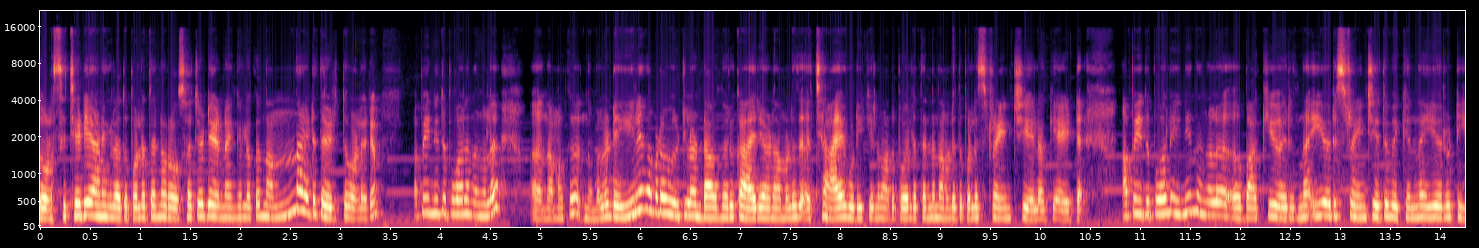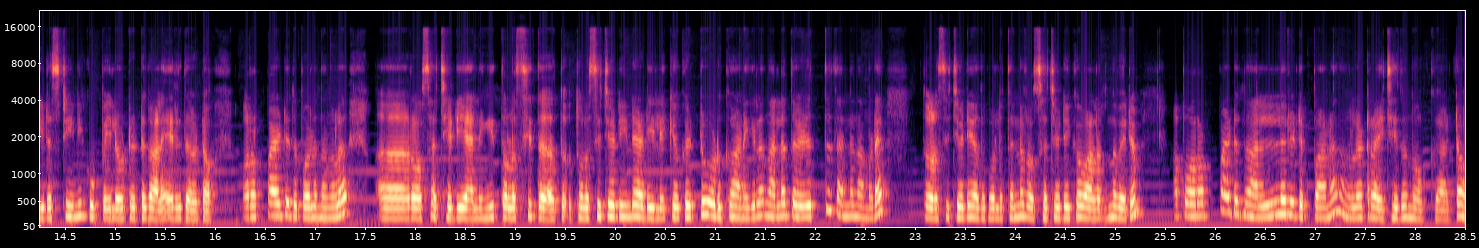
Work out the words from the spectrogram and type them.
തുളസി ചെടിയാണെങ്കിലും അതുപോലെ തന്നെ റോസാ ചെടി ഉണ്ടെങ്കിലൊക്കെ നന്നായിട്ട് തെഴുത്ത് വളരും. അപ്പോൾ ഇനി ഇതുപോലെ നിങ്ങൾ നമുക്ക് നമ്മൾ ഡെയിലി നമ്മുടെ വീട്ടിലുണ്ടാകുന്ന ഒരു കാര്യമാണ്. നമ്മൾ ചായ കുടിക്കലും അതുപോലെ തന്നെ നമ്മൾ ഇതുപോലെ സ്ട്രെയിൻ ചെയ്യലൊക്കെ ആയിട്ട്. അപ്പോൾ ഇതുപോലെ ഇനി നിങ്ങൾ ബാക്കി വരുന്ന ഈ ഒരു സ്ട്രെയിൻ ചെയ്ത് വെക്കുന്ന ഈ ഒരു ടീ ഡസ്റ്റ് ഇനി കുപ്പയിലോട്ടിട്ട് കളയരുത് കേട്ടോ. ഉറപ്പായിട്ട് ഇതുപോലെ നിങ്ങൾ റോസാ ചെടി അല്ലെങ്കിൽ തുളസി തുളസി ചെടീന്റെ അടിയിലേക്കൊക്കെ ഇട്ട് കൊടുക്കുകയാണെങ്കിൽ നല്ല തെഴുത്ത് തന്നെ നമ്മുടെ തുളസി ചെടി അതുപോലെ തന്നെ റോസാ ചെടിയൊക്കെ വളർന്നു വരും. അപ്പോൾ ഉറപ്പായിട്ടും നല്ലൊരു ടിപ്പാണ്. നിങ്ങൾ ട്രൈ ചെയ്ത് നോക്കുക കേട്ടോ.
